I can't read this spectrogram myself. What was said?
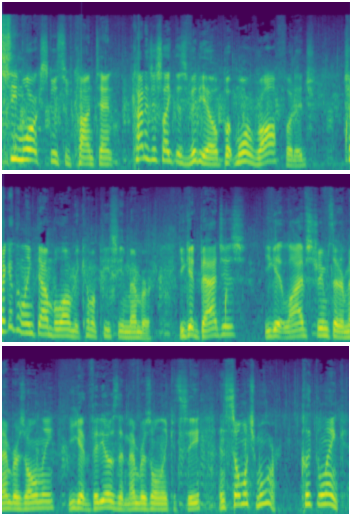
See more exclusive content, kind of just like this video, but more raw footage, check out the link down below and become a PC member. You get badges, you get live streams that are members only, you get videos that members only could see, and so much more. Click the link.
